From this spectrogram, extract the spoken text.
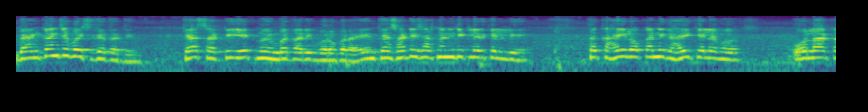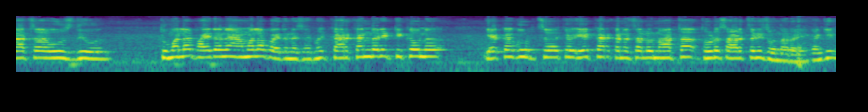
बँकांचे पैसे देता येतील. त्यासाठी एक नोव्हेंबर तारीख बरोबर आहे. आणि त्यासाठी शासनाने डिक्लेअर केलेली आहे. तर काही लोकांनी घाई केल्यामुळं ओला काचा ऊस देऊन तुम्हाला फायदा नाही आम्हाला फायदा नाही साहेब. म्हणजे कारखानदारी टिकवणं एका ग्रुपचं किंवा एक कारखाना चालवणं आता थोडंसं अडचणीच होणार आहे. कारण की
